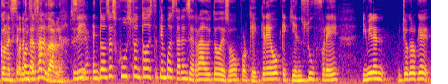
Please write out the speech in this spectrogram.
con, con, ser saludable. Sí, entonces justo en todo este tiempo de estar encerrado y todo eso, porque creo que quien sufre, y miren, yo creo que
